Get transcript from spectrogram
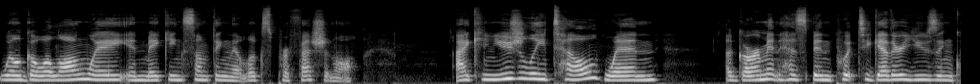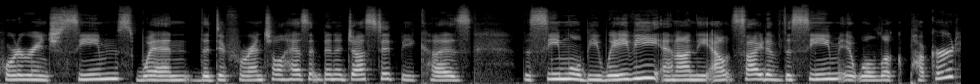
will go a long way in making something that looks professional. I can usually tell when a garment has been put together using quarter inch seams when the differential hasn't been adjusted because the seam will be wavy and on the outside of the seam it will look puckered,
